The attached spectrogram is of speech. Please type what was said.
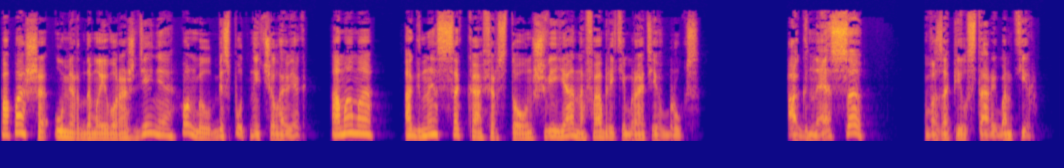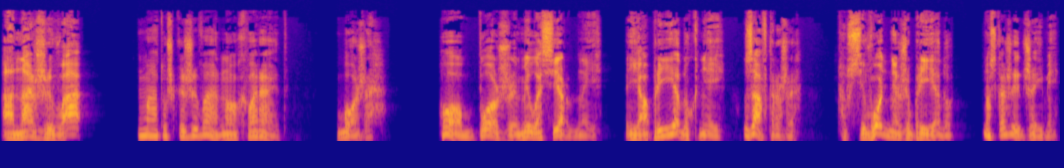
«Папаша умер до моего рождения, он был беспутный человек, а мама Агнесса Каферстоун, швея на фабрике братьев Брукс. «Агнесса?» — возопил старый банкир. «Она жива?» «Матушка жива, но хворает». «Боже! О, Боже милосердный! Я приеду к ней завтра же. Сегодня же приеду. Но скажи, Джейми,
